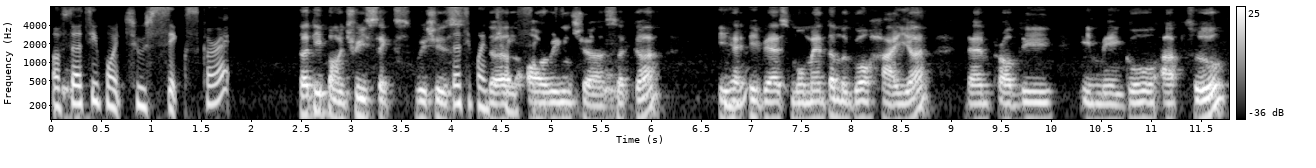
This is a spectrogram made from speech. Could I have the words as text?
of 30.26 correct 30.36 which is 30.36. the orange uh, circle it mm-hmm. if it has momentum to go higher then probably it may go up to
